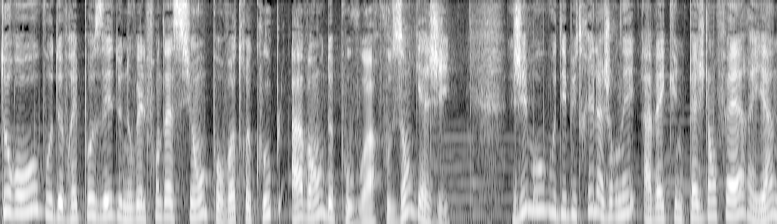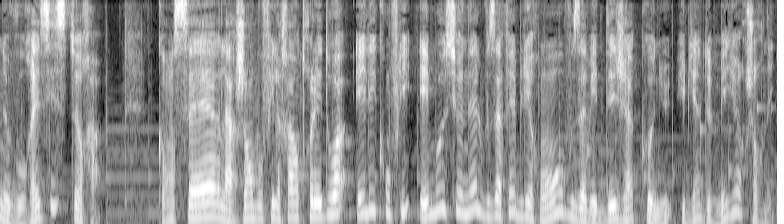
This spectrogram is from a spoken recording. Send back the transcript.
Taureau, vous devrez poser de nouvelles fondations pour votre couple avant de pouvoir vous engager. Gémeaux, vous débuterez la journée avec une pêche d'enfer, rien ne vous résistera. Cancer, l'argent vous filera entre les doigts et les conflits émotionnels vous affaibliront, vous avez déjà connu eh bien, de meilleures journées.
